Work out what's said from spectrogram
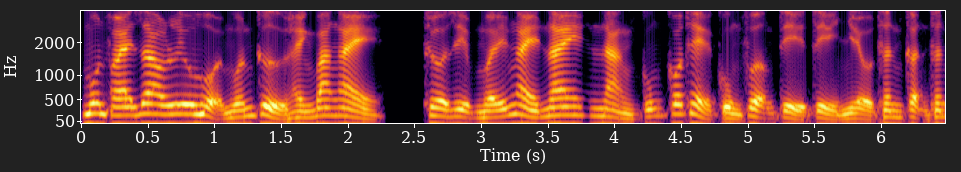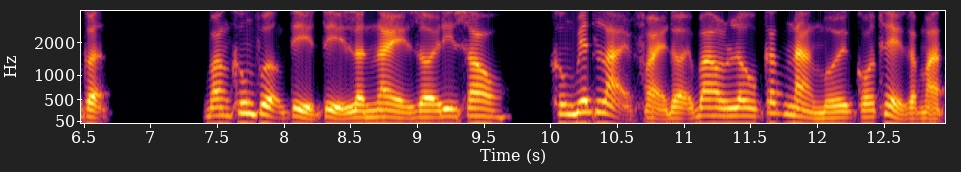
Môn phái giao lưu hội muốn cử hành ba ngày, thừa dịp mấy ngày nay nàng cũng có thể cùng Phượng tỷ tỷ nhiều thân cận thân cận. Bằng không Phượng tỷ tỷ lần này rời đi sau, không biết lại phải đợi bao lâu các nàng mới có thể gặp mặt.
